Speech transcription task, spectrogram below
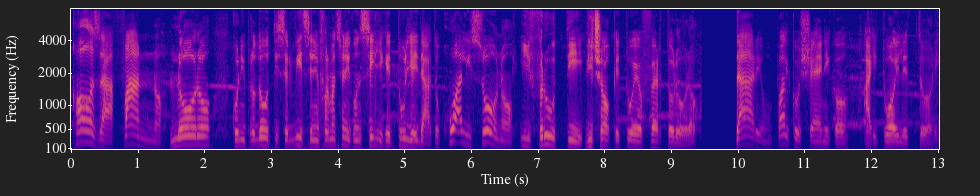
cosa fanno loro con i prodotti, i servizi, le informazioni, i consigli che tu gli hai dato. Quali sono i frutti di ciò che che tu hai offerto loro, dare un palcoscenico ai tuoi lettori.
